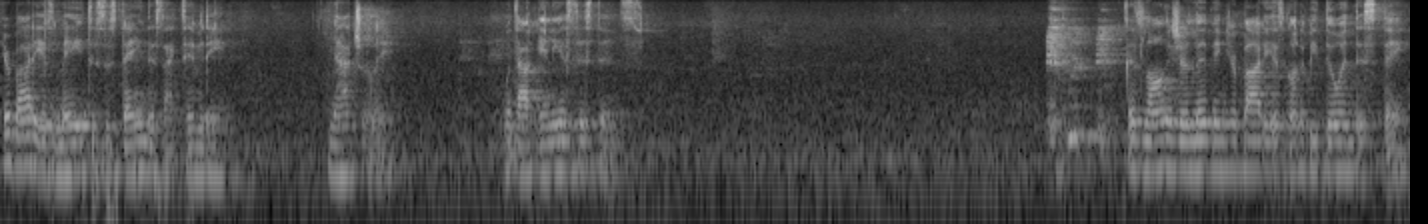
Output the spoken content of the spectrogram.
Your body is made to sustain this activity naturally, without any assistance. As long as you're living, your body is going to be doing this thing.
